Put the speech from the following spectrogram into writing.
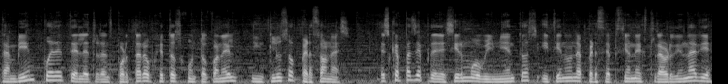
También puede teletransportar objetos junto con él, incluso personas. Es capaz de predecir movimientos y tiene una percepción extraordinaria.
